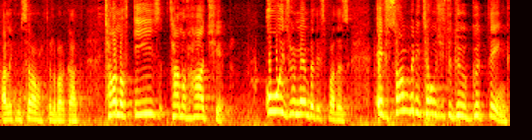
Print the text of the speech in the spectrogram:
salam Time of ease, time of hardship. Always remember this, brothers. If somebody tells you to do a good thing,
